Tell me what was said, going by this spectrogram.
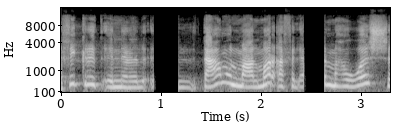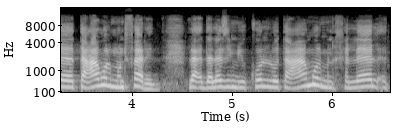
فكرة إن التعامل مع المرأة في ما هوش تعامل منفرد. لا ده لازم يكون له تعامل من خلال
